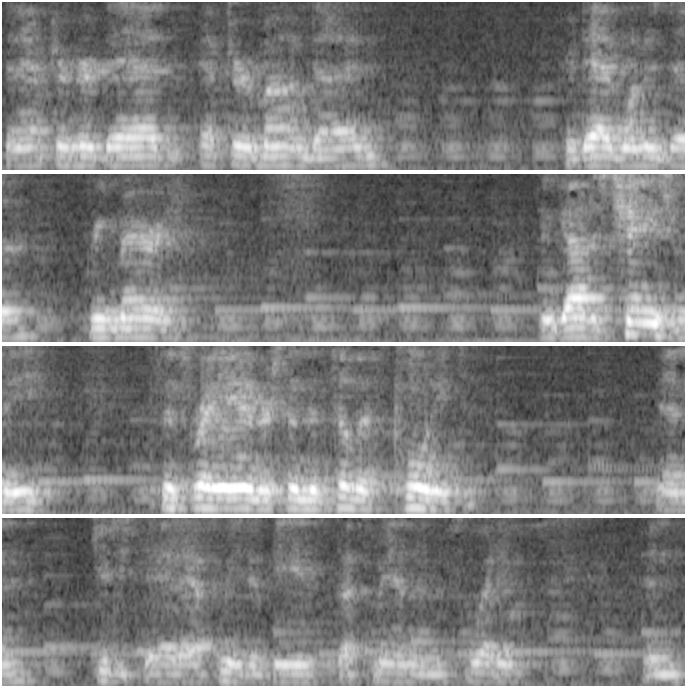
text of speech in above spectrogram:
Then after her dad, after her mom died, her dad wanted to remarry. And God has changed me since Ray Anderson until this point. And Judy's dad asked me to be his best man in his wedding. And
